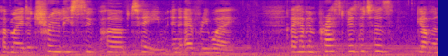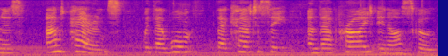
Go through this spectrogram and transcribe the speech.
have made a truly superb team in every way. They have impressed visitors, governors, and parents with their warmth, their courtesy, and their pride in our school.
